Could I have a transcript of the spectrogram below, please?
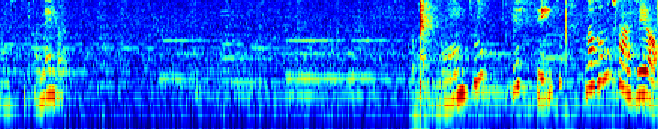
Mas que tá melhor. Perfeito. Nós vamos fazer, ó,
